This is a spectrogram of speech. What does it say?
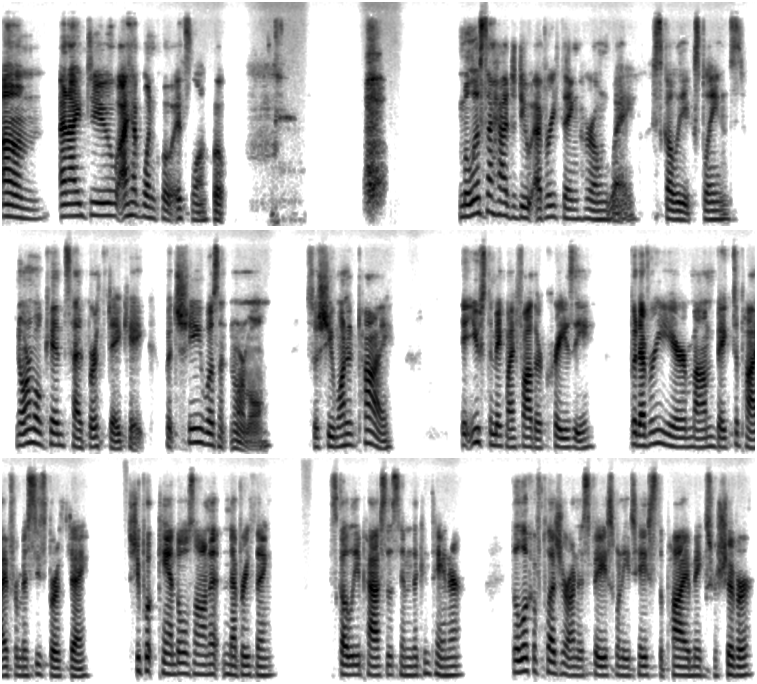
Um, and I do, I have one quote, it's a long quote. Melissa had to do everything her own way, Scully explains. Normal kids had birthday cake, but she wasn't normal. So she wanted pie. It used to make my father crazy, but every year mom baked a pie for Missy's birthday. She put candles on it and everything. Scully passes him the container. The look of pleasure on his face when he tastes the pie makes her shiver.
